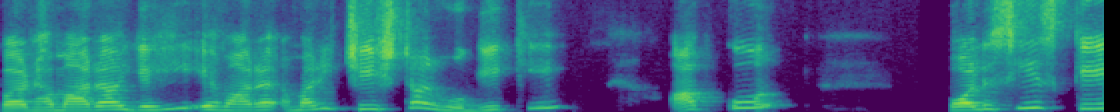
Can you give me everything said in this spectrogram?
पर हमारा यही, हमारा, हमारी चेष्टा होगी कि आपको पॉलिसीज़ के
